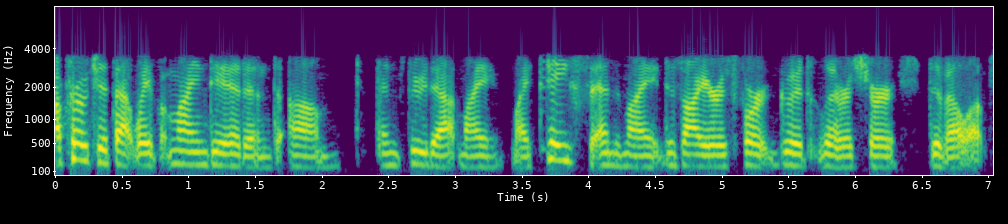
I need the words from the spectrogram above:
approach it that way, but mine did, and um, and through that, my my tastes and my desires for good literature developed.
